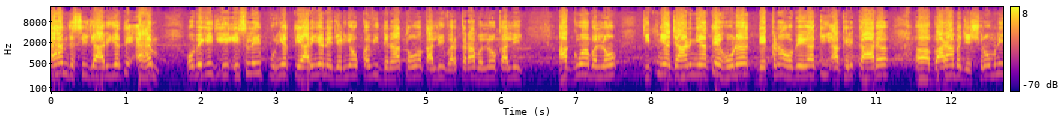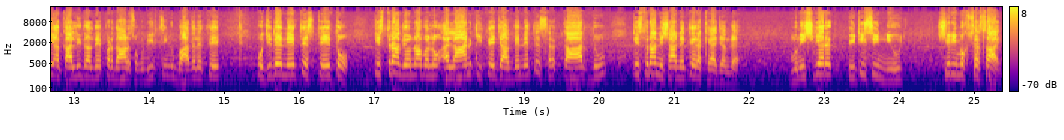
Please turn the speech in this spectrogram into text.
ਅਹਿਮ ਦੱਸੀ ਜਾ ਰਹੀ ਹੈ ਤੇ ਅਹਿਮ ਹੋਵੇਗੀ ਇਸ ਲਈ ਪੂਰੀਆਂ ਤਿਆਰੀਆਂ ਨੇ ਜਿਹੜੀਆਂ ਉਹ ਕਈ ਦਿਨਾਂ ਤੋਂ ਅਕਾਲੀ ਵਰਕਰਾਂ ਵੱਲੋਂ, ਅਕਾਲੀ ਆਗੂਆਂ ਵੱਲੋਂ ਕੀਤੀਆਂ ਜਾਣਗੀਆਂ ਤੇ ਹੁਣ ਦੇਖਣਾ ਹੋਵੇਗਾ ਕਿ ਆਖਿਰਕਾਰ 12 ਵਜੇ ਸ਼੍ਰੋਮਣੀ ਅਕਾਲੀ ਦਲ ਦੇ ਪ੍ਰਧਾਨ ਸੁਖਬੀਰ ਸਿੰਘ ਬਾਦਲ ਇੱਥੇ ਪੁੱਜਦੇ ਨੇ ਤੇ ਸਟੇਜ ਤੋਂ ਕਿਸ ਤਰ੍ਹਾਂ ਦੇ ਉਹਨਾਂ ਵੱਲੋਂ ਐਲਾਨ ਕੀਤੇ ਜਾਂਦੇ ਨੇ ਤੇ ਸਰਕਾਰ ਨੂੰ ਕਿਸ ਤਰ੍ਹਾਂ ਨਿਸ਼ਾਨੇ ਤੇ ਰੱਖਿਆ ਜਾਂਦਾ ਹੈ। ਮੁਨੀਸ਼ਗਰ ਪੀਟੀਸੀ ਨਿਊਜ਼, ਸ਼੍ਰੀ ਮੁਕਤਸਰ ਸਾਹਿਬ।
